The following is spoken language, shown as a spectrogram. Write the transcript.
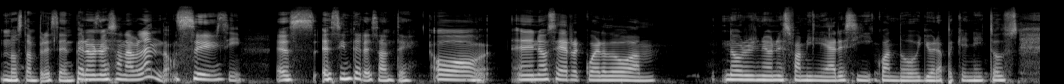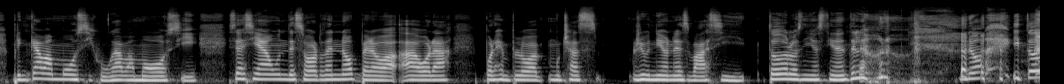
no están presentes. Pero no están hablando. Sí. Sí. Es, es interesante. O, eh, no sé, recuerdo no reuniones familiares y cuando yo era pequeña y todos brincábamos y jugábamos y se hacía un desorden, ¿no? Pero ahora, por ejemplo, muchas reuniones vas y todos los niños tienen teléfono. ¿No? Y todos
